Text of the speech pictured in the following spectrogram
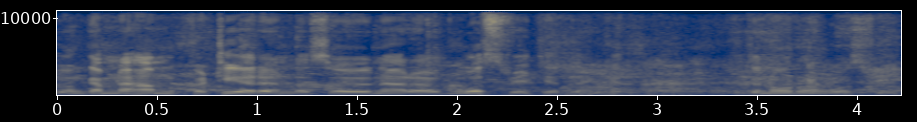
de gamla hamnkvarteren, alltså nära Wall Street helt enkelt. Lite norr om Wall Street.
